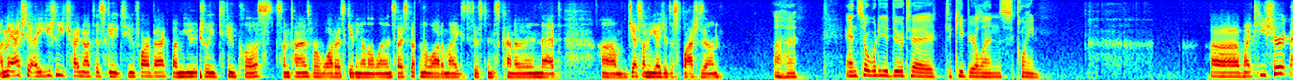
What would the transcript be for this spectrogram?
I mean, actually, I usually try not to scoot too far back, but I'm usually too close. Sometimes where water is getting on the lens. So I spend a lot of my existence kind of in that, um, just on the edge of the splash zone. Uh huh. And so, what do you do to to keep your lens clean? Uh, my T-shirt.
